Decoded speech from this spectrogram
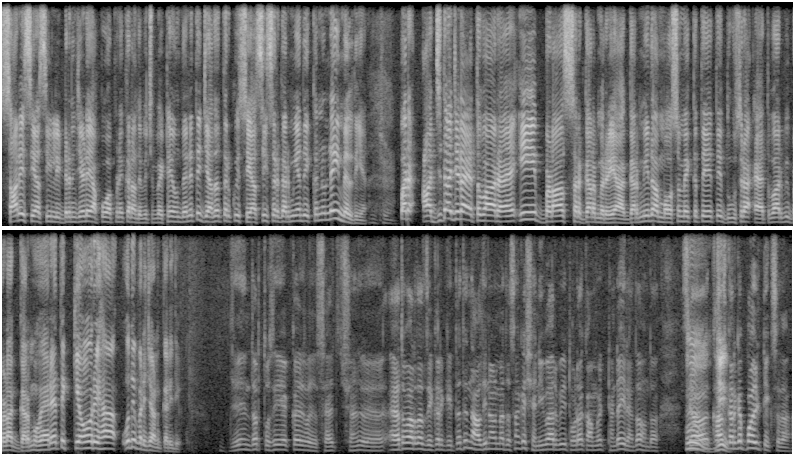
ਸਾਰੇ ਸਿਆਸੀ ਲੀਡਰ ਨੇ ਜਿਹੜੇ ਆਪੋ ਆਪਣੇ ਘਰਾਂ ਦੇ ਵਿੱਚ ਬੈਠੇ ਹੁੰਦੇ ਨੇ ਤੇ ਜ਼ਿਆਦਾਤਰ ਕੋਈ ਸਿਆਸੀ ਸਰਗਰਮੀਆਂ ਦੇਖਣ ਨੂੰ ਨਹੀਂ ਮਿਲਦੀਆਂ। ਪਰ ਅੱਜ ਦਾ ਜਿਹੜਾ ਐਤਵਾਰ ਹੈ ਇਹ ਬੜਾ ਸਰਗਰਮ ਰਿਹਾ। ਗਰਮੀ ਦਾ ਮੌਸਮ ਇੱਕ ਤੇ ਤੇ ਦੂਸਰਾ ਐਤਵਾਰ ਵੀ ਬੜਾ ਗਰਮ ਹੋਇਆ ਰਿਹਾ ਤੇ ਕਿਉਂ ਰਿਹਾ ਉਹਦੇ ਬਾਰੇ ਜਾਣਕਾਰੀ ਦਿਓ। ਜੇ ਇੰਦਰ ਤੁਸੀਂ ਇੱਕ ਸੈ- ਸ਼ਨ- ਐਤਵਾਰ ਦਾ ਜ਼ਿਕਰ ਕੀਤਾ ਤੇ ਨਾਲ ਦੀ ਨਾਲ ਮੈਂ ਦੱਸਾਂ ਕਿ ਸ਼ਨੀਵਾਰ ਵੀ ਥੋੜਾ ਕੰਮ ਠੰਡਾ ਹੀ ਰਹਿੰਦਾ ਹੁੰਦਾ। ਸਿਆ- ਖਾਸ। ਕਰਕੇ ਪੋਲਿਟਿਕਸ ਦਾ।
